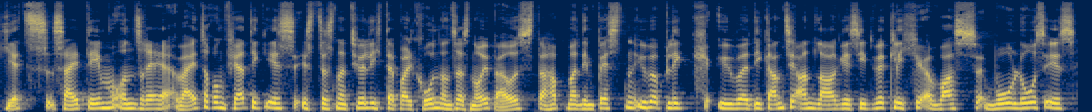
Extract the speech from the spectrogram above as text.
Jetzt, seitdem unsere Erweiterung fertig ist, ist das natürlich der Balkon unseres Neubaus. Da hat man den besten Überblick über die ganze Anlage, sieht wirklich, was wo los ist,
